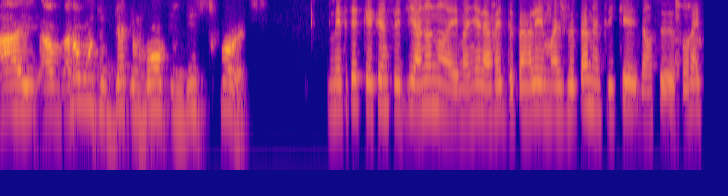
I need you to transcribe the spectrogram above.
I, I, don't want to get involved in this Forex. Mais peut-être quelqu'un se dit, ah non, non, Emmanuel, arrête de parler, moi, je ne veux pas m'impliquer dans ce Forex.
